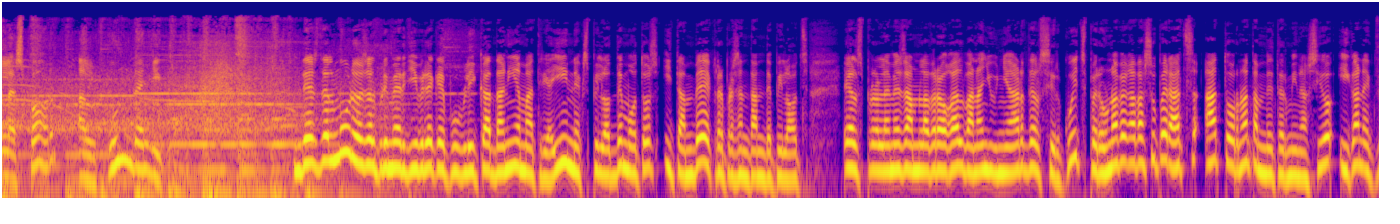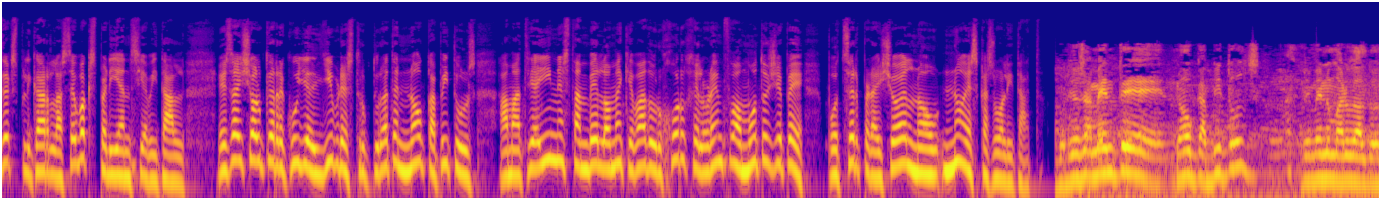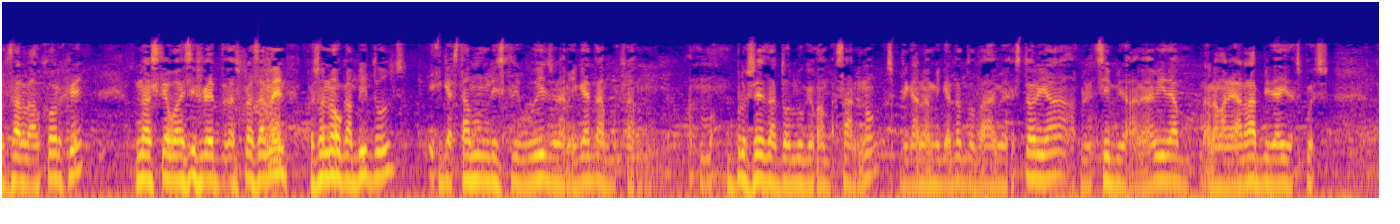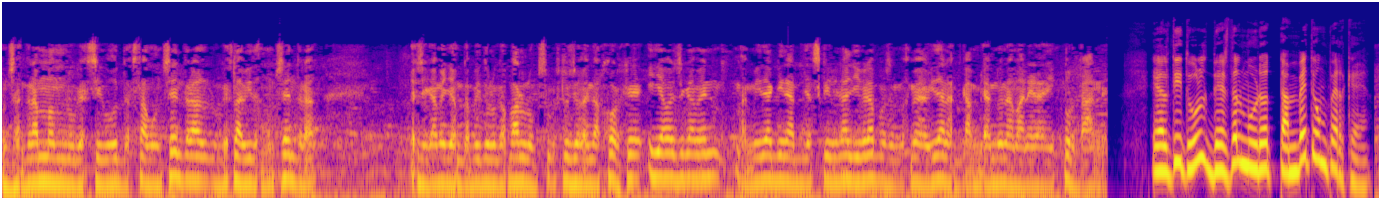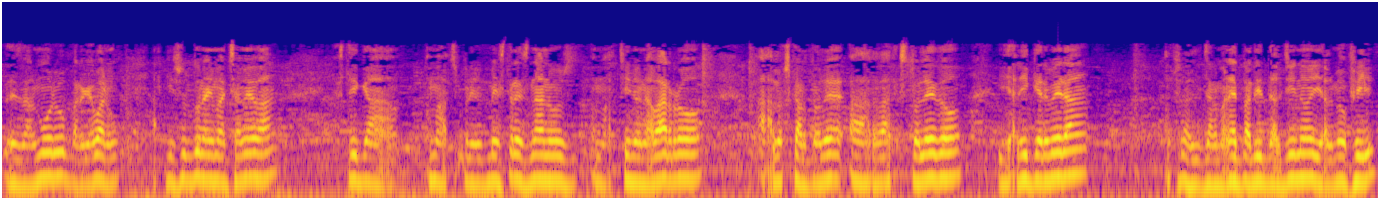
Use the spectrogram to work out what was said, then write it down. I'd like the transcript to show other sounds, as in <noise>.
L'esport, al punt de llibre. Des del Muro és el primer llibre que publica Dani Amatriaín, expilot de motos i també representant de pilots. Els problemes amb la droga el van allunyar dels circuits, però una vegada superats ha tornat amb determinació i ganes d'explicar la seva experiència vital. És això el que recull el llibre estructurat en nou capítols. Amatriaín és també l'home que va dur Jorge Lorenzo a MotoGP. Potser per això el nou no és casualitat. Curiosament nou capítols, el primer número del Dulzar del Jorge, no és que ho hagi fet expressament, però són nou capítols i que estan distribuïts una miqueta doncs, en, en un procés de tot el que m'ha passat, no? explicant una miqueta tota la meva història, al principi de la meva vida, d'una manera ràpida i després concentrant-me en el que ha sigut estar en un centre, el que és la vida en un centre. Bàsicament hi ha un capítol que parlo exclusivament del Jorge i ja bàsicament a mesura que he anat escrivint el llibre doncs, la meva vida ha anat canviant d'una manera important. El títol, Des del muro, també té un per què. Des del muro, perquè bueno, aquí surt una imatge meva estic amb els primers tres nanos, amb el Chino Navarro, a l'Òscar l'Àlex Toledo i a l'Iker Vera, el germanet petit del Gino i el meu fill,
